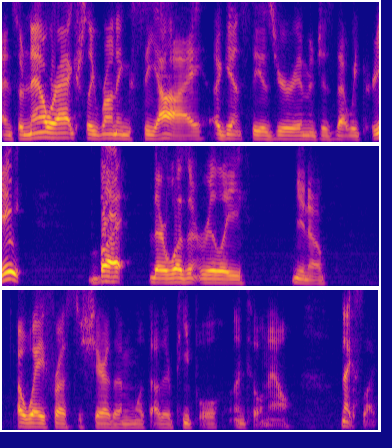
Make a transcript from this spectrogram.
And so now we're actually running CI against the Azure images that we create, but there wasn't really, you know, a way for us to share them with other people until now. Next slide.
